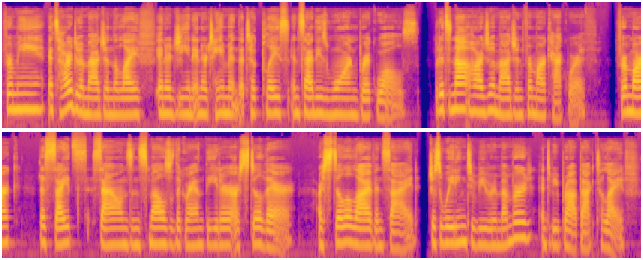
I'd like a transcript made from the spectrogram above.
For me, it's hard to imagine the life, energy, and entertainment that took place inside these worn brick walls. But it's not hard to imagine for Mark Hackworth. For Mark, the sights, sounds, and smells of the Grand Theater are still there, are still alive inside, just waiting to be remembered and to be brought back to life.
